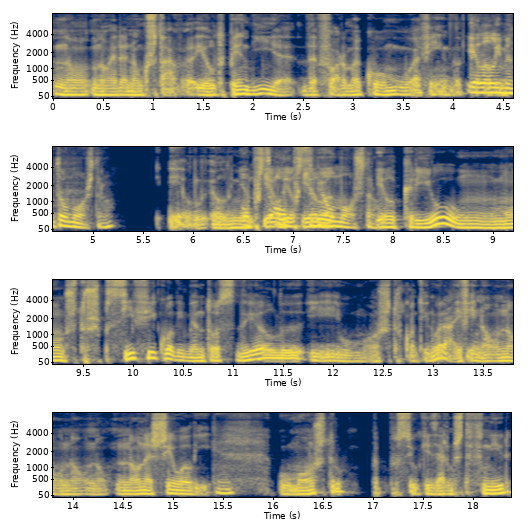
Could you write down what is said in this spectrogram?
não, não era não gostava. Ele dependia da forma como, enfim. Ele alimentou o monstro. Ele, ele, ele, percebeu ele, o monstro. Ele criou um monstro específico, alimentou-se dele e o monstro continuará. Enfim, não, não, não, não, não nasceu ali. Hum. O monstro se o quisermos definir,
